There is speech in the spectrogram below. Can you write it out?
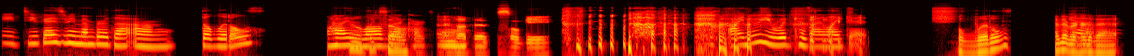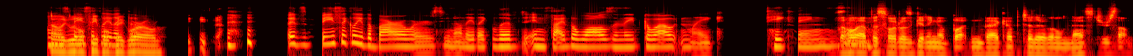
Hey, do you guys remember the um the Littles? I, don't think love so. that cartoon. I thought that was so gay. I knew you would because I Oh like it. The Littles? I've never heard of that. And Not like Little People, like Big the- World. It's basically the borrowers, you know, they like lived inside the walls and they'd go out and like take things The whole and- episode was getting a button back up to their little nest or something.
